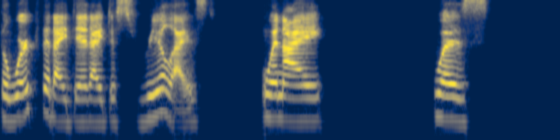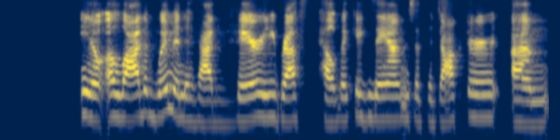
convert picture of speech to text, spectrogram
the work that I did, I just realized when I was you know, a lot of women have had very rough pelvic exams at the doctor. Um,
